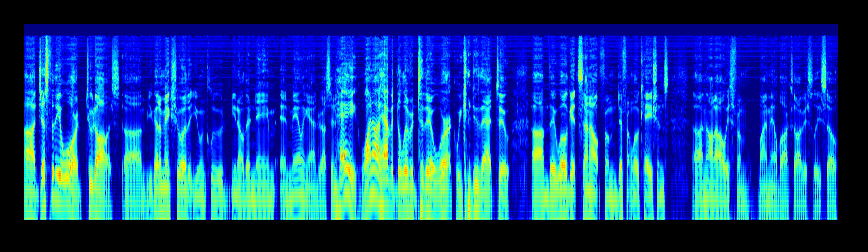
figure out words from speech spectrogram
Uh, just for the award, two dollars. Um, you got to make sure that you include, you know, their name and mailing address. And hey, why not have it delivered to their work? We can do that too. Um, they will get sent out from different locations, uh, not always from my mailbox, obviously. So,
